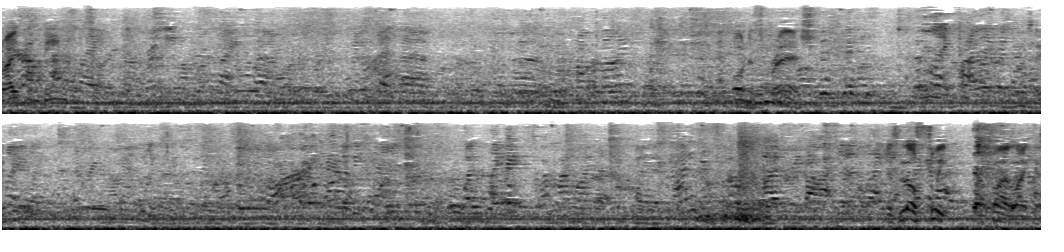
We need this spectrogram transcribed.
rice and beans inside. Oh, and it's fresh. It's a little sweet. That's why I like it.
